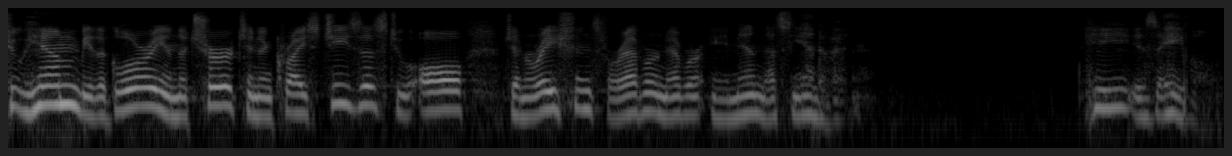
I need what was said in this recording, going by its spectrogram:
To him be the glory in the church and in Christ Jesus to all generations forever and ever. Amen. That's the end of it. He is able.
